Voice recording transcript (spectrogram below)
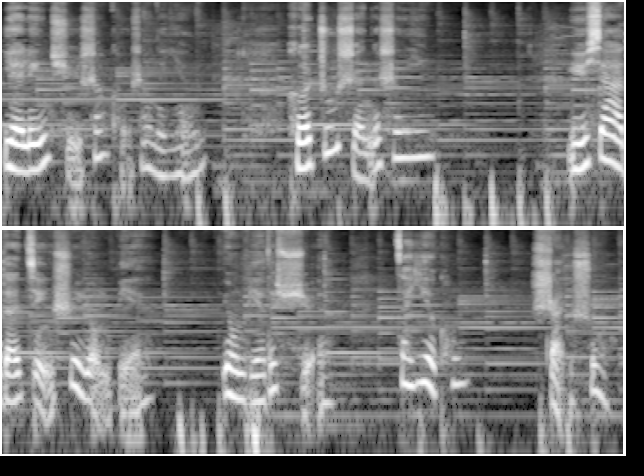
也领取伤口上的盐和诸神的声音余下的仅是永别永别的雪在夜空闪烁。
